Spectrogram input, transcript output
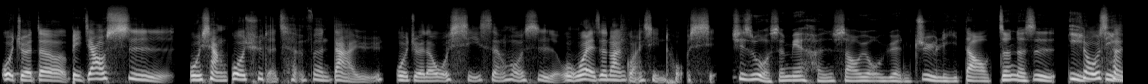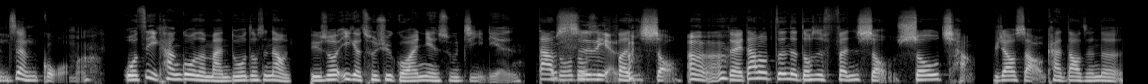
我觉得比较是我想过去的成分大于我觉得我牺牲或是我为这段关系妥协。其实我身边很少有远距离到真的是修成正果吗？我自己看过的蛮多都是那种，比如说一个出去国外念书几年，大多都是分手。嗯，对，大多真的都是分手收场。比较少看到真的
